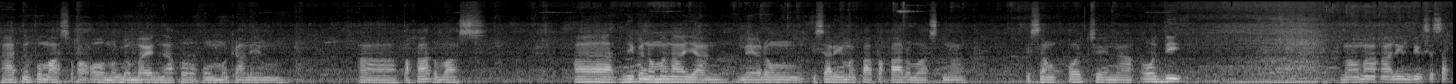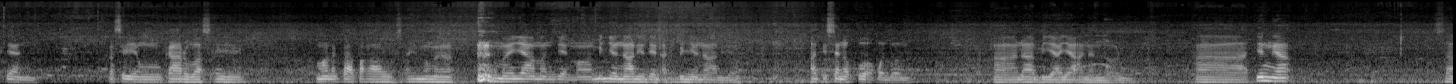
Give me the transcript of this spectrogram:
At nung pumasok ako, magbabayad na ako kung magkano yung ah, pakarwas. At hindi ko namalayan, merong isa ring magpapakarwas na isang kotse na Audi. Mga mahaling ding sasakyan. Kasi yung karwas ay mga nagpapakarwas ay mga mayayaman din, mga milyonaryo din at bilyonaryo. At isa na po ako doon ah, na biyayaan ng Lord. At yun nga, sa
